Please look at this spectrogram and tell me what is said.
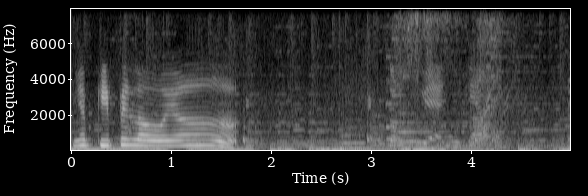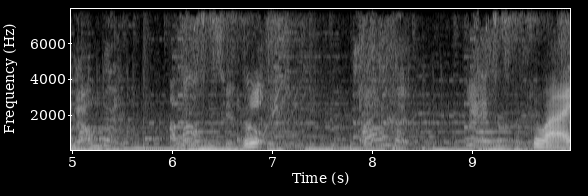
เงียบกริบไปเลยอะนี่สวย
